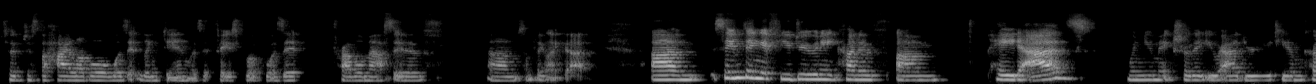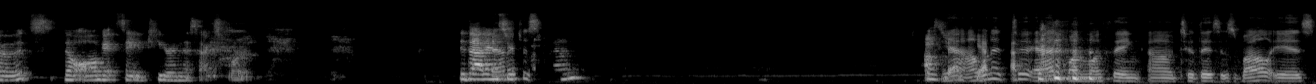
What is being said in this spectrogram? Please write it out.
So just the high level, was it LinkedIn? Was it Facebook? Was it Travel Massive? Um, something like that. Um, same thing if you do any kind of um, paid ads, when you make sure that you add your UTM codes, they'll all get saved here in this export. Did that answer your just, question? Awesome. Yeah, I yeah. wanted to add one more thing uh, to this as well is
